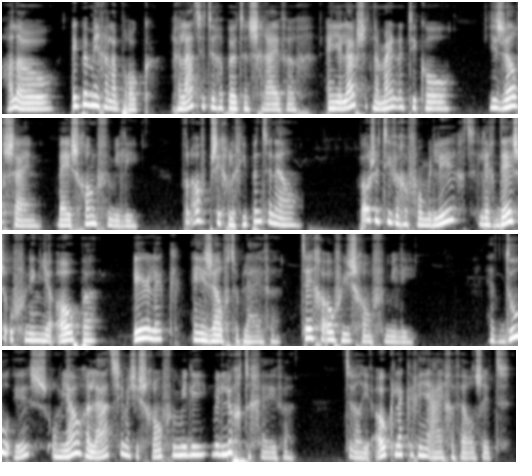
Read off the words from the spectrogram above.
Hallo, ik ben Mirella Brok, relatietherapeut en schrijver, en je luistert naar mijn artikel Jezelf zijn bij je schoonfamilie van overpsychologie.nl. Positiever geformuleerd legt deze oefening je open, eerlijk en jezelf te blijven tegenover je schoonfamilie. Het doel is om jouw relatie met je schoonfamilie weer lucht te geven, terwijl je ook lekker in je eigen vel zit.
